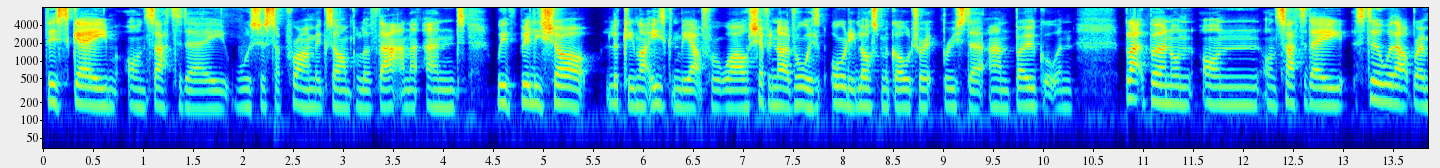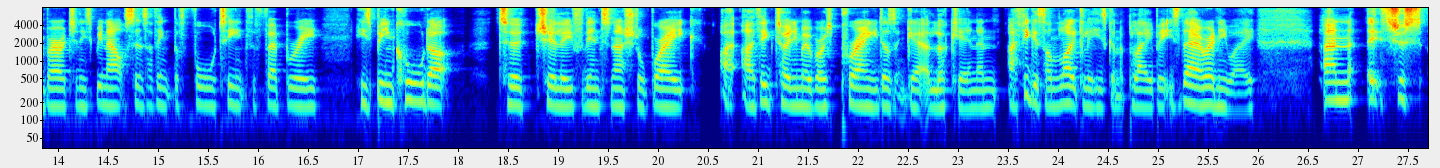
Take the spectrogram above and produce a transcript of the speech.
this game on Saturday was just a prime example of that. And and with Billy Sharp looking like he's going to be out for a while, Sheffield United have always already lost McGoldrick, Brewster, and Bogle, and Blackburn on on on Saturday still without Brent Brereton. He's been out since I think the 14th of February. He's been called up to Chile for the international break. I, I think Tony Mowbray is praying he doesn't get a look in, and I think it's unlikely he's going to play, but he's there anyway and it's just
